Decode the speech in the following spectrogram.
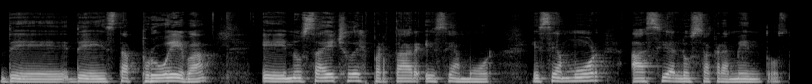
de, esta prueba, eh, nos ha hecho despertar ese amor, ese amor hacia los sacramentos.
